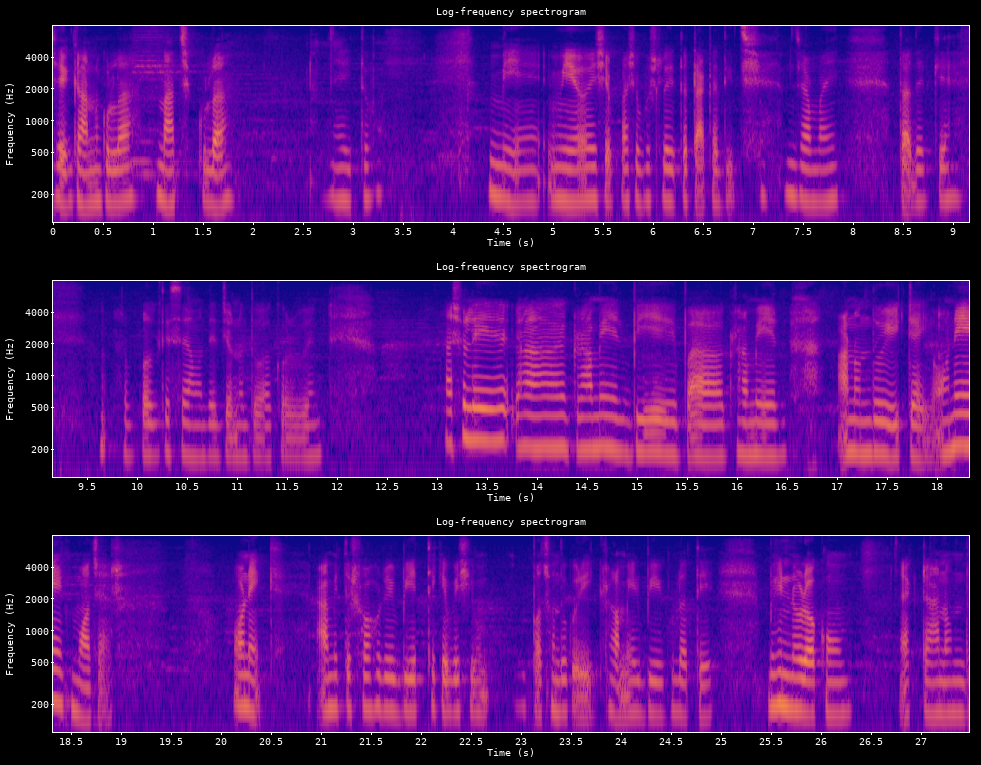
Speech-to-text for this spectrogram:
যে গানগুলা, নাচগুলা। এই তো। মেয়ে, মেয়েও এসে পাশে বসলে এই তো টাকা দিচ্ছে জামাই। তাদেরকে আর বলতেছে আমাদের জন্য দোয়া করবেন। আসলে গ্রামের বিয়ে বা গ্রামের আনন্দ এইটাই, অনেক মজার। অনেক। আমি তো শহরের বিয়ের থেকে বেশি পছন্দ করি গ্রামের বিয়েগুলোতে। ভিন্ন রকম একটা আনন্দ,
